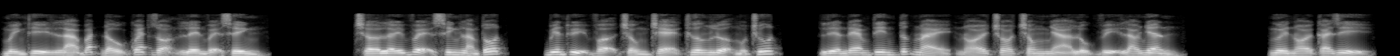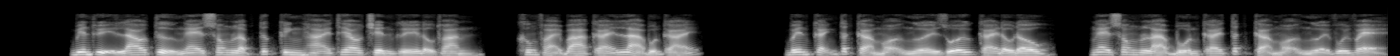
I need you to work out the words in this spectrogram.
mình thì là bắt đầu quét dọn lên vệ sinh. Chờ lấy vệ sinh làm tốt, biên thụy vợ chồng trẻ thương lượng một chút, liền đem tin tức này nói cho trong nhà lục vị lão nhân. Người nói cái gì? Biên thụy lao tử nghe xong lập tức kinh hãi theo trên ghế đầu thoan, không phải ba cái là bốn cái. Bên cạnh tất cả mọi người dỗi cái đầu đâu, nghe xong là bốn cái tất cả mọi người vui vẻ,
